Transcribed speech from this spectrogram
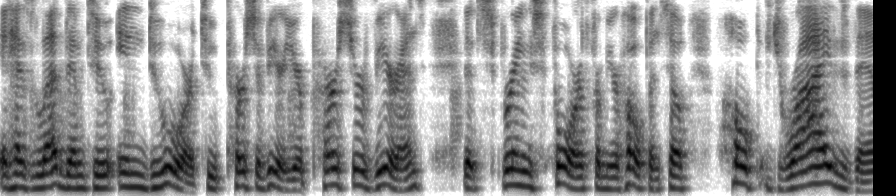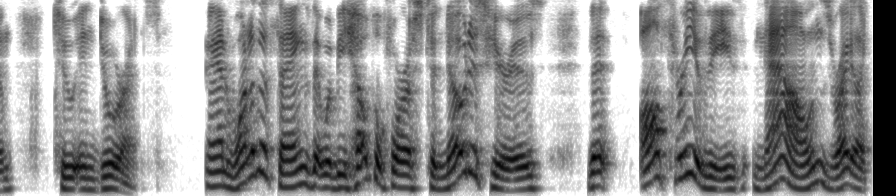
it has led them to endure, to persevere, your perseverance that springs forth from your hope. And so hope drives them to endurance. And one of the things that would be helpful for us to notice here is that all three of these nouns, right, like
